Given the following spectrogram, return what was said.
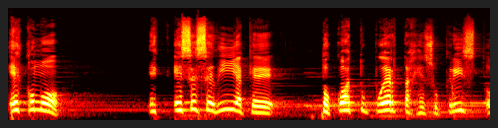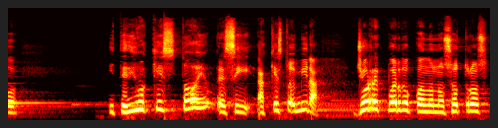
es como es ese día que tocó a tu puerta Jesucristo y te dijo, aquí estoy, hombre, sí, aquí estoy. Mira, yo recuerdo cuando nosotros,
